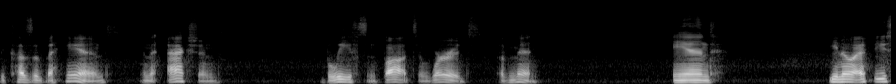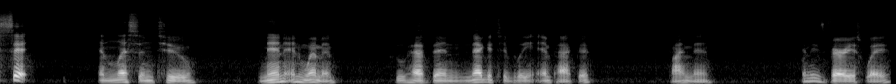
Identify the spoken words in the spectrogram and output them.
because of the hands and the actions, beliefs and thoughts and words of men. And you know, if you sit and listen to men and women who have been negatively impacted by men in these various ways,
